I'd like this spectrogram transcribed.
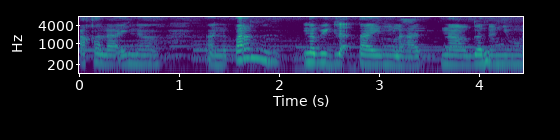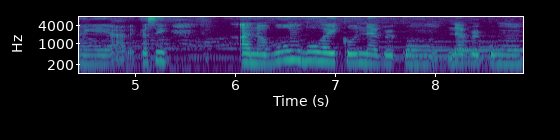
akalain na ano, parang nabigla tayong lahat na ganun yung nangyayari. Kasi, ano, buong buhay ko, never kong, never kong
